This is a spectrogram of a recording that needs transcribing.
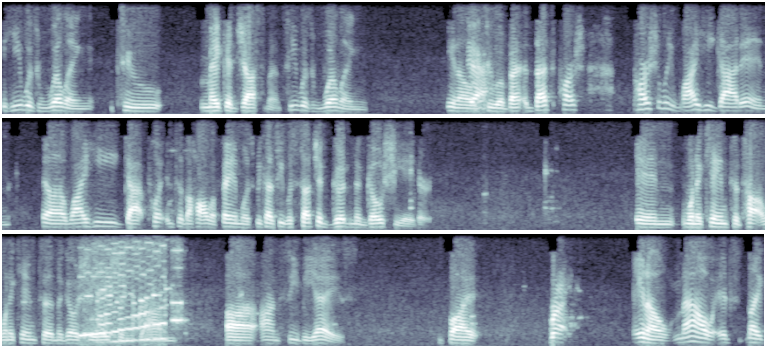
he was willing to make adjustments. He was willing, you know, Yeah. to event. That's part partially why he got in. Uh, why he got put into the Hall of Fame was because he was such a good negotiator in when it came to talk when it came to negotiations on uh, on CBAs. But Right. you know now it's like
